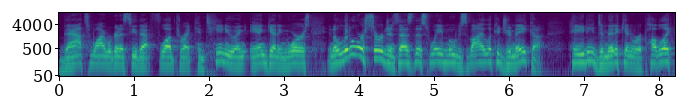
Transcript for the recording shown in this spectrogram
That's why we're going to see that flood threat continuing and getting worse. And a little resurgence as this wave moves by. Look at Jamaica. Haiti, Dominican Republic,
